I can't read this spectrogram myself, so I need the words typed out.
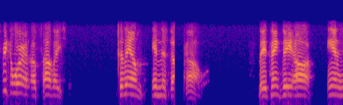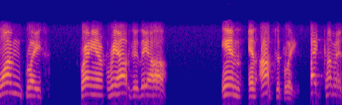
Speak a word of salvation to them in this dark hour. They think they are in one place where in reality they are in an opposite place. Light comes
